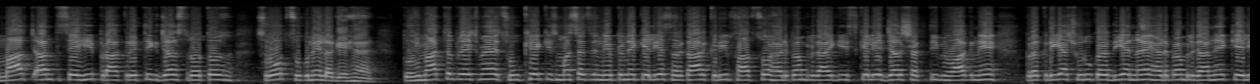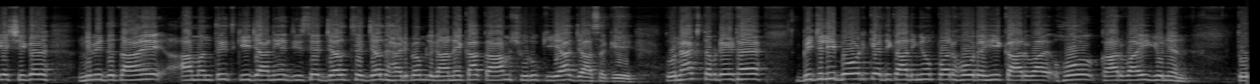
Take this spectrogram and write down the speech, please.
मार्च अंत से ही प्राकृतिक जल स्रोतों स्रोत सूखने लगे हैं। तो हिमाचल प्रदेश में सूखे की समस्या से निपटने के लिए सरकार करीब 700 हेडपंप लगाएगी। इसके लिए जल शक्ति विभाग ने प्रक्रिया शुरू कर दी है। नए हेडपंप लगाने के लिए शीघ्र निविदताएँ आमंत्रित की जानी है जिसे जल्द से जल्द हेडपंप लगाने का काम शुरू किया जा सके। तो नेक्स्ट अपडेट है, बिजली बोर्ड के अधिकारियों पर हो रही कार्रवाई हो कार्रवाई यूनियन। तो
